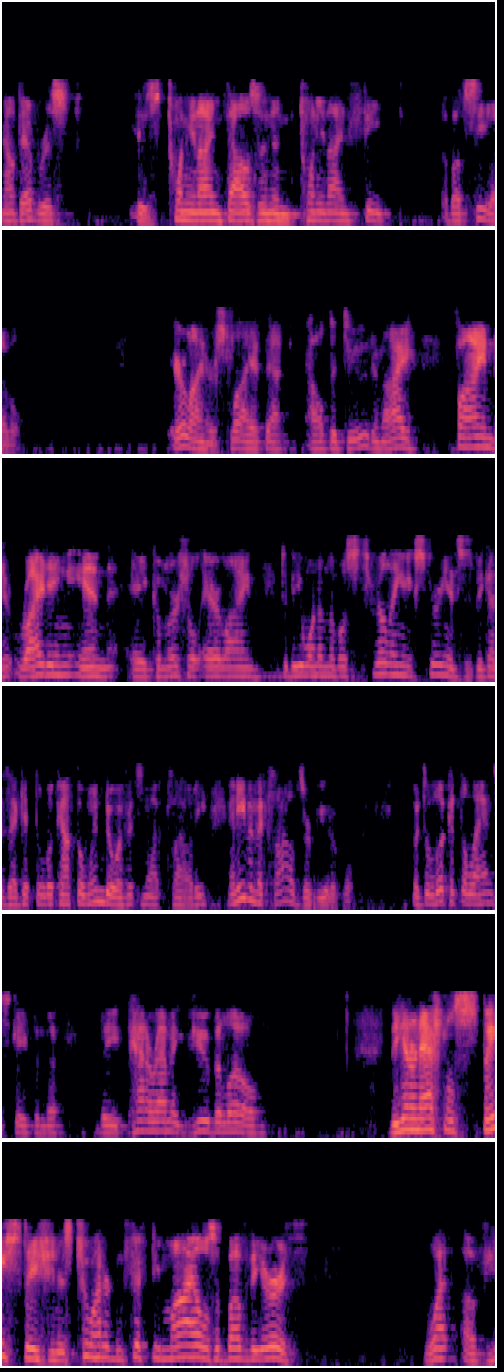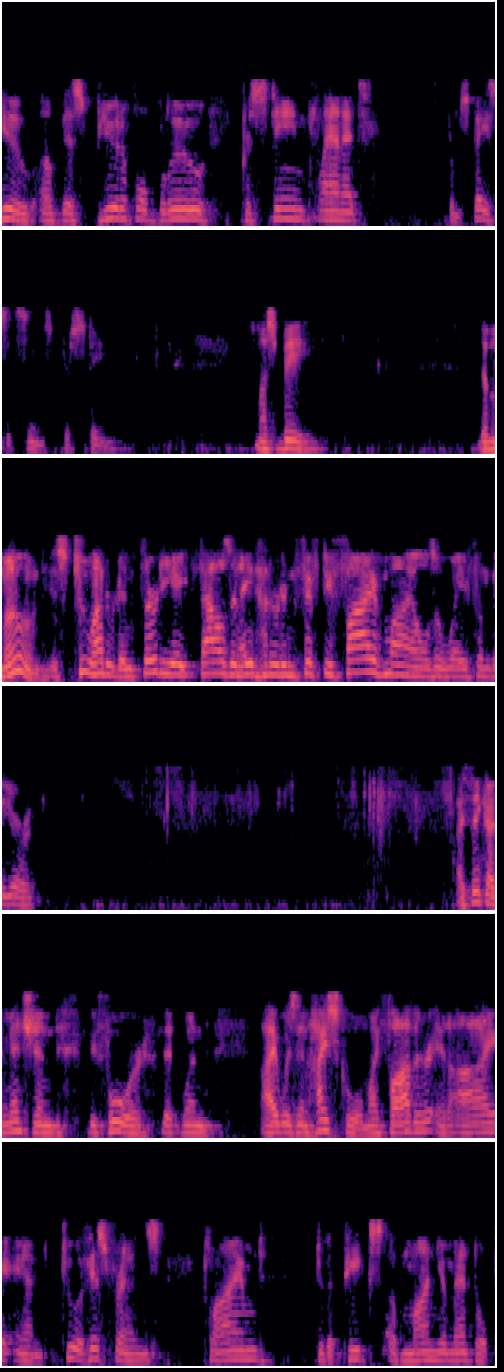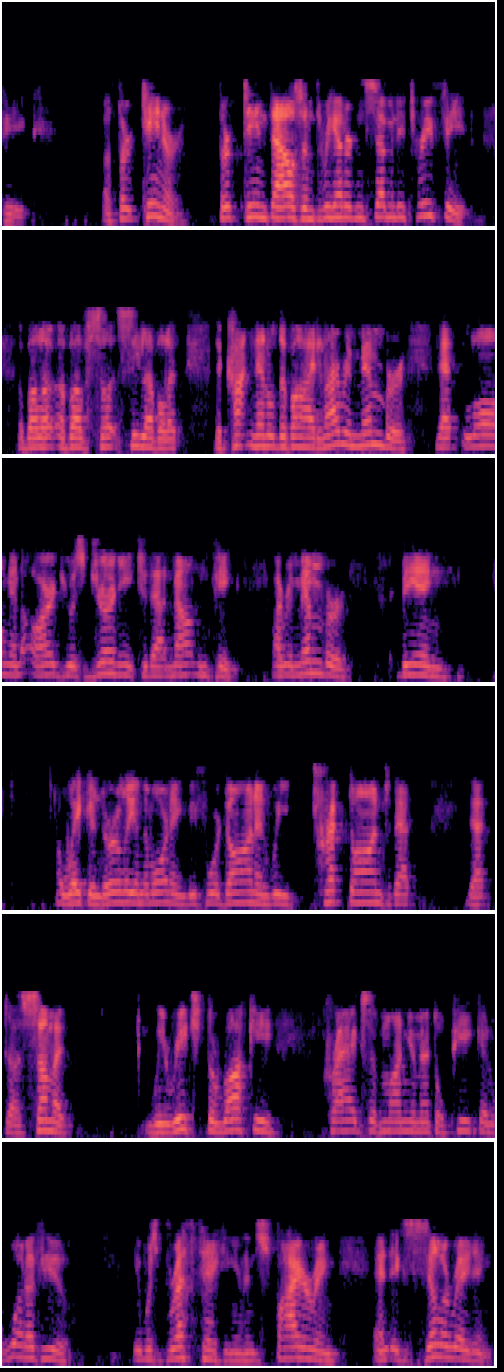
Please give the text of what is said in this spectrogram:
Mount Everest is 29,029 feet above sea level. Airliners fly at that altitude, and I find riding in a commercial airline to be one of the most thrilling experiences because I get to look out the window if it's not cloudy, and even the clouds are beautiful. But to look at the landscape and the, the panoramic view below. The International Space Station is 250 miles above the Earth. What a view of this beautiful blue, pristine planet from space, it seems pristine. Must be. The moon is 238,855 miles away from the Earth. I think I mentioned before that when I was in high school, my father and I and two of his friends climbed to the peaks of Monumental Peak, a 13er, 13,373 feet above, above sea level at the Continental Divide. And I remember that long and arduous journey to that mountain peak. I remember being awakened early in the morning before dawn, and we trekked on to that, that uh, summit. We reached the rocky crags of Monumental Peak, and what a view! It was breathtaking and inspiring and exhilarating.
